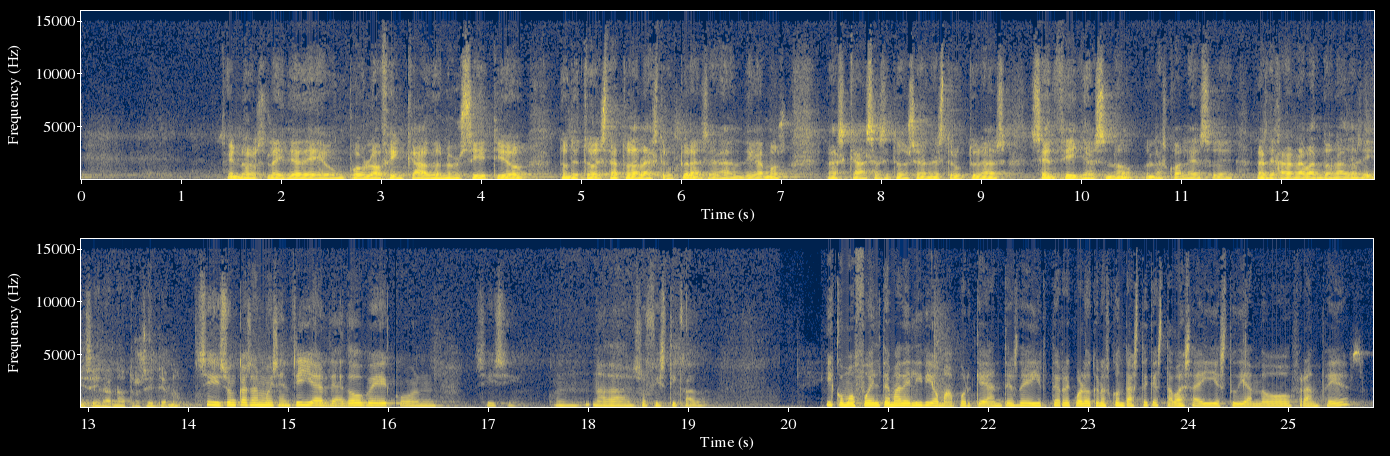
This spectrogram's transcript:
Sí, no es la idea de un pueblo afincado en un sitio donde todo, está toda la estructura. Serán, digamos, las casas y todo serán estructuras sencillas, ¿no? En las cuales eh, las dejarán abandonadas y se irán a otro sitio, ¿no? Sí, son casas muy sencillas, de adobe, con. Sí, sí, con nada sofisticado. ¿Y cómo fue el tema del idioma? Porque antes de irte recuerdo que nos contaste que estabas ahí estudiando francés.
